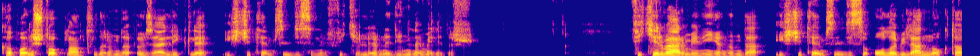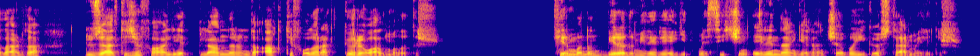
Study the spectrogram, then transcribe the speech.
kapanış toplantılarında özellikle işçi temsilcisinin fikirlerini dinlemelidir. Fikir vermenin yanında işçi temsilcisi olabilen noktalarda düzeltici faaliyet planlarında aktif olarak görev almalıdır. Firmanın bir adım ileriye gitmesi için elinden gelen çabayı göstermelidir.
